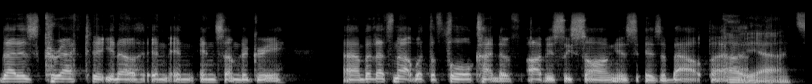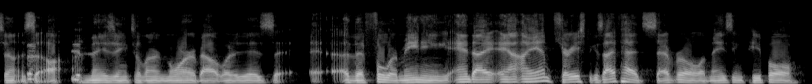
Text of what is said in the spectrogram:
that is correct, you know, in in in some degree. Um, but that's not what the full kind of obviously song is is about. But oh uh, yeah, it's, uh, it's uh, Yeah. amazing to learn more about what it is, uh, the fuller meaning. And I I am curious because I've had several amazing people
